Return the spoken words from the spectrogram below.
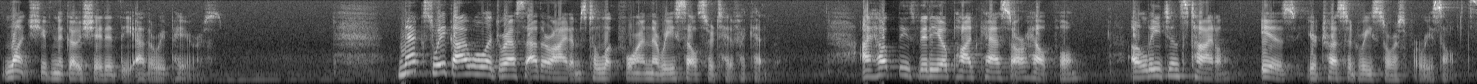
once you've negotiated the other repairs. Next week, I will address other items to look for in the resale certificate. I hope these video podcasts are helpful. Allegiance Title is your trusted resource for results.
